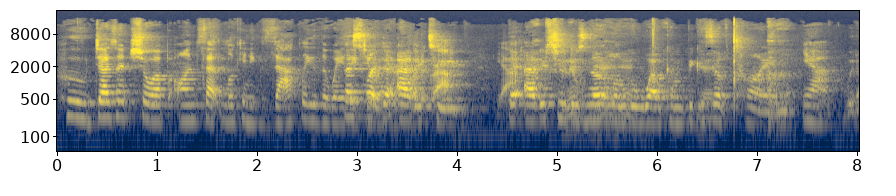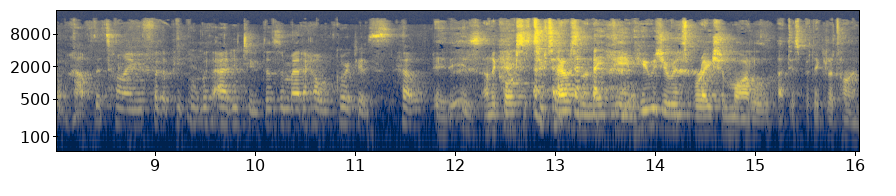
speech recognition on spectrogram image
who doesn't show up on set looking exactly the way That's they why do the in their attitude. Yeah. the attitude is no yeah, longer yeah. welcome because Yeah. of time. Yeah. We don't have the time for the people with attitude. Doesn't matter how gorgeous, how It is. And of course, it's 2018. Who was your inspiration model at this particular time?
